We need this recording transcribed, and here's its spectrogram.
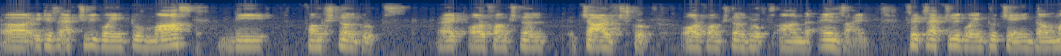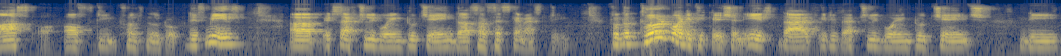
uh, it is actually going to mask the functional groups, right, or functional charge group or functional groups on the enzyme. So it's actually going to change the mass of the functional group. This means uh, it's actually going to change the surface chemistry. So the third modification is that it is actually going to change the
